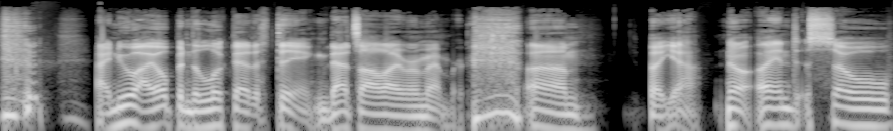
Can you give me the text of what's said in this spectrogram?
I knew I opened and looked at a thing. That's all I remember. Um, but yeah, no. And so,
